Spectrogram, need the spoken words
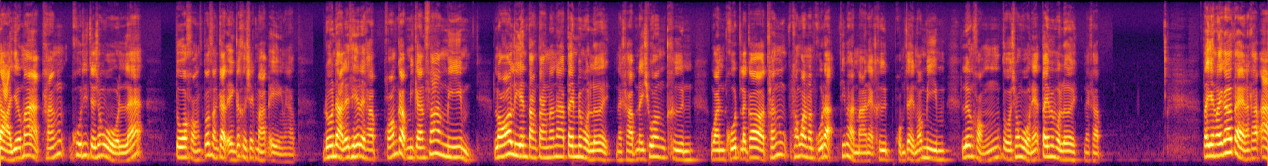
ด่าเยอะมากทั้งผู้ที่เจอช่องโหว่และตัวของต้นสังกัดเองก็คือเช็คมาร์กเองนะครับ โดนด่าเละเทะเลยครับ พร้อมกับมีการสร้างมีม ล้อเลียนต่างๆ นานาเต็มไปหมดเลยนะครับ ในช่วงคืนวันพุธแล้วก็ทั้งทั้งวันวันพุธอะที่ผ่านมาเนี่ยคือผมจะเห็นว่ามีมเรื่องของตัวช่องโหว่เนี่ยเต็มไปหมดเลยนะครับ แต่อย่างไรก็แล้วแต่นะครับ อะ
